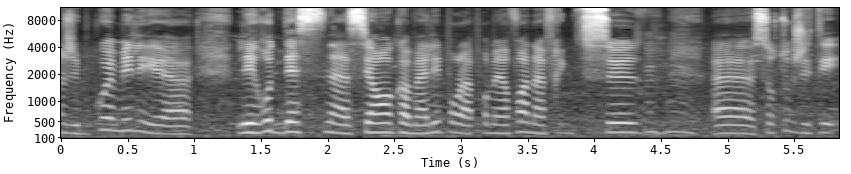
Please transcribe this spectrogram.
J'ai beaucoup aimé les, euh, les routes destination, comme aller pour la première fois en Afrique du Sud. Euh, surtout que été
